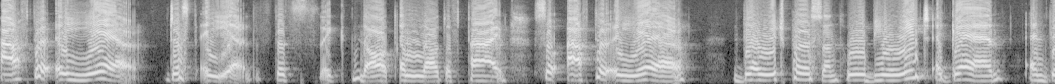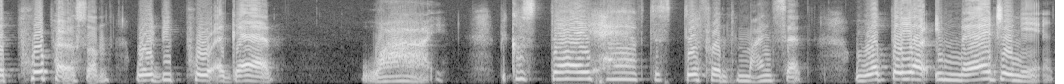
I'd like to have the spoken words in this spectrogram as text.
After a year just a year that's like not a lot of time. So after a year the rich person will be rich again and the poor person will be poor again. Why because they have this different mindset what they are imagining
